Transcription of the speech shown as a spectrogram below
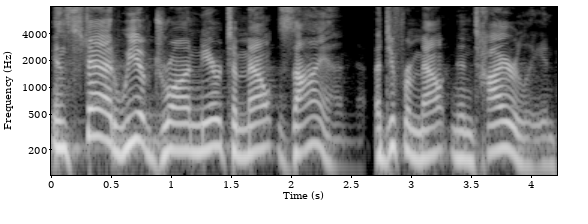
Instead, we have drawn near to Mount Zion a different mountain entirely. And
